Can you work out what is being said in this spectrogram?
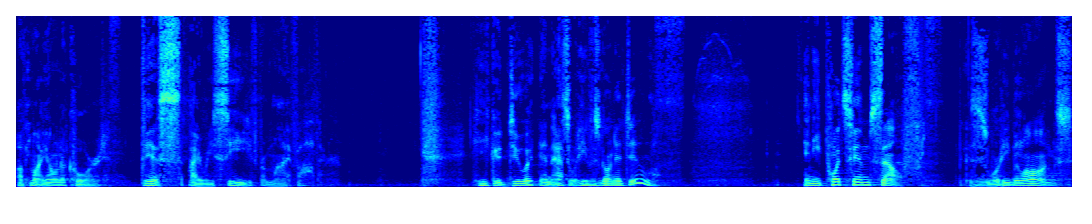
of my own accord. This I received from my Father. He could do it, and that's what he was going to do. And he puts himself, because this is where he belongs,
